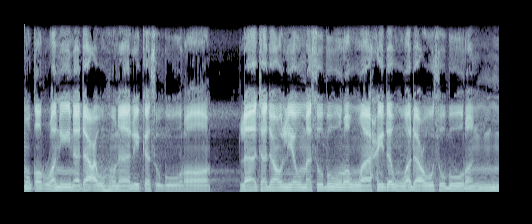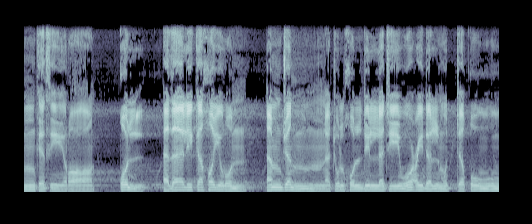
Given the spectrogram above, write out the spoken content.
مقرنين دعوا هنالك ثبورا. لا تدعوا اليوم ثبورا واحدا ودعوا ثبورا كثيرا. قل أذلك خير أم جنة الخلد التي وعد المتقون؟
